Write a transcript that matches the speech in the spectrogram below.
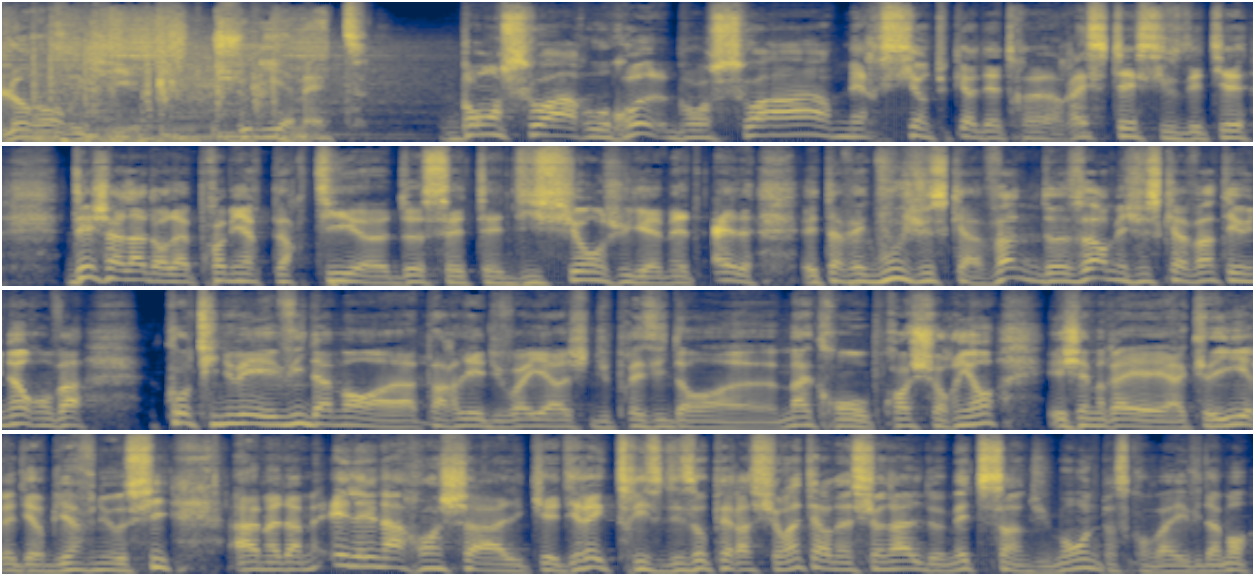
Laurent Ruquier, Julie Hamet. Bonsoir ou re-bonsoir. Merci en tout cas d'être resté si vous étiez déjà là dans la première partie euh, de cette édition. Julie Hamet, elle, est avec vous jusqu'à 22h, mais jusqu'à 21h, on va continuer évidemment à parler du voyage du président euh, Macron au Proche-Orient. Et j'aimerais accueillir et dire bienvenue aussi à Madame Elena Ranchal, qui est directrice des opérations internationales de Médecins du Monde, parce qu'on va évidemment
